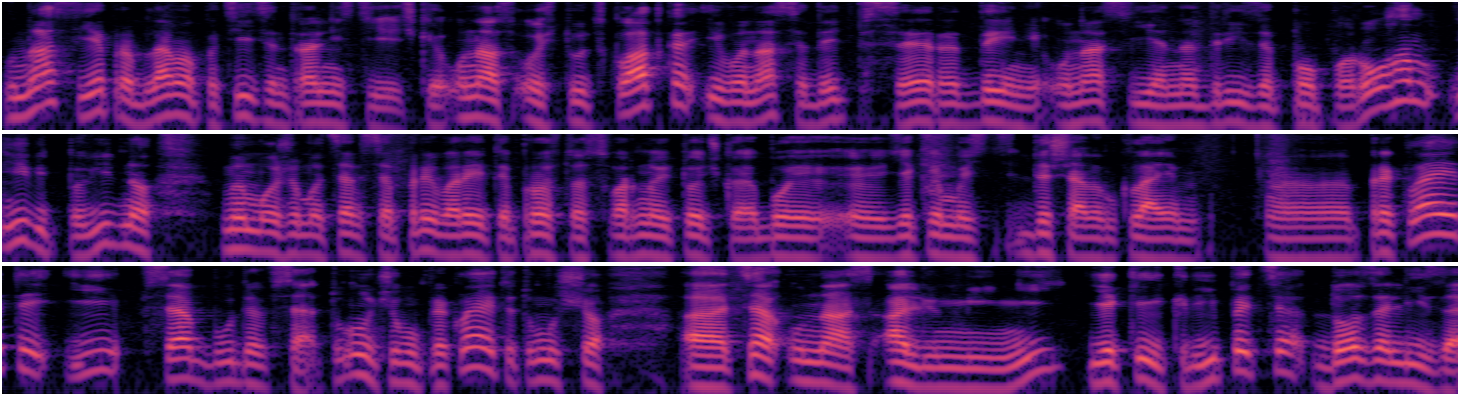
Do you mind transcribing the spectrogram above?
у нас є проблема по цій центральній стієчці. У нас ось тут складка, і вона сидить всередині. У нас є надрізи по порогам, і відповідно ми можемо це все приварити просто сварною точкою або е, якимось дешевим клеєм. Е, Приклеїти і все буде все. Тому чому приклеїти? Тому що е, це у нас алюміній, який кріпиться до заліза.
